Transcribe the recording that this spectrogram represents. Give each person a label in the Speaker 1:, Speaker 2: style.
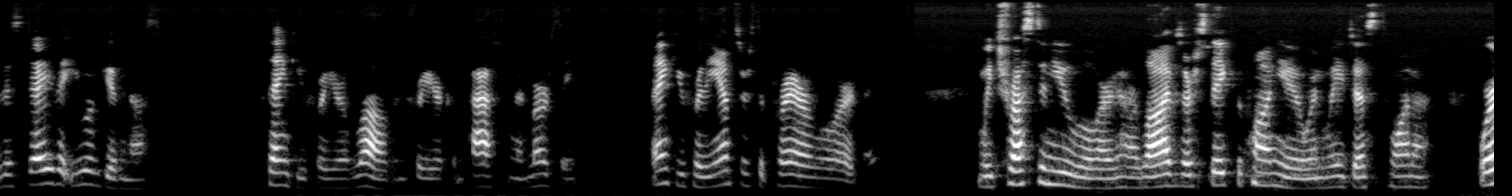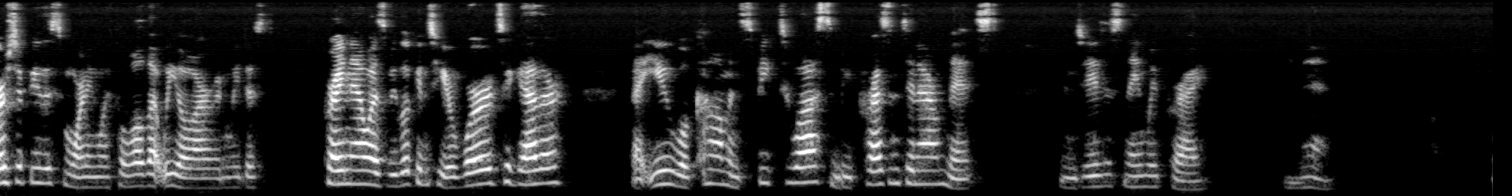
Speaker 1: for this day that you have given us. Thank you for your love and for your compassion and mercy. Thank you for the answers to prayer, Lord. We trust in you, Lord. Our lives are staked upon you, and we just want to worship you this morning with all that we are. And we just pray now as we look into your word together that you will come and speak to us and be present in our midst. In Jesus' name we pray. Amen.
